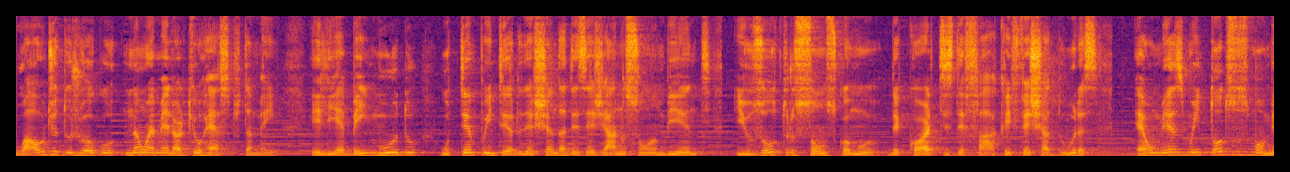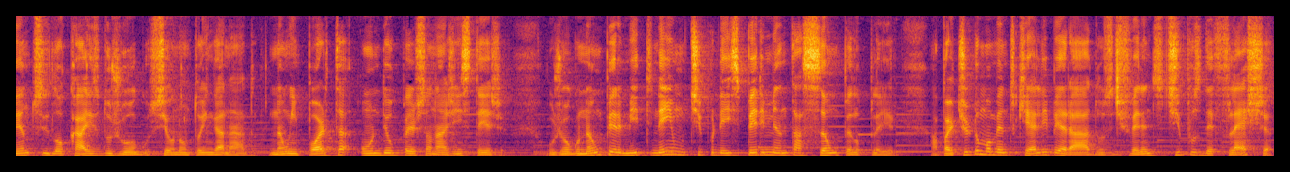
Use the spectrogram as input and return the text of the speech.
O áudio do jogo não é melhor que o resto também. Ele é bem mudo, o tempo inteiro deixando a desejar no som ambiente, e os outros sons, como de cortes de faca e fechaduras, é o mesmo em todos os momentos e locais do jogo, se eu não estou enganado. Não importa onde o personagem esteja. O jogo não permite nenhum tipo de experimentação pelo player. A partir do momento que é liberado os diferentes tipos de flecha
